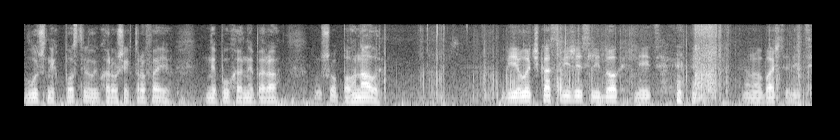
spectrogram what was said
влучних пострілів, хороших трофеїв, не пуха, не пера. Ну що, погнали. Білочка, свіжий слідок, дивіться. Ну, бачите, дивіться.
